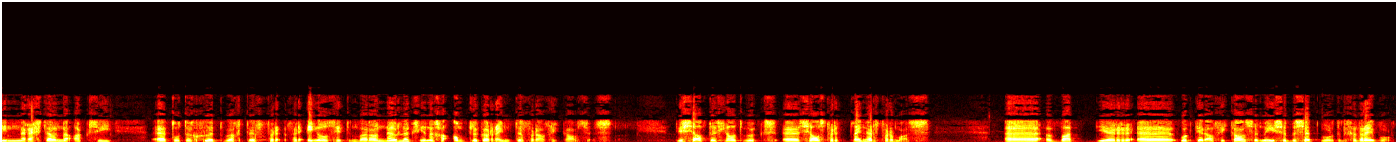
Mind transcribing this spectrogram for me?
en regstellende aksie uh tot 'n groot hoogte vir vir Engels het en waar daar nouliks enige amptelike ruimte vir Afrikaans is. Dieselfde geld ook uh selfs vir kleiner firmas uh wat deur uh ook deur Afrikaanse mense besit word en gedryf word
